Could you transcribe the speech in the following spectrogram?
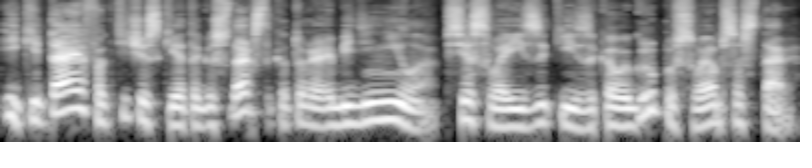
И Китай фактически это государство, которое объединило все свои языки, языковые группы в своем составе.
